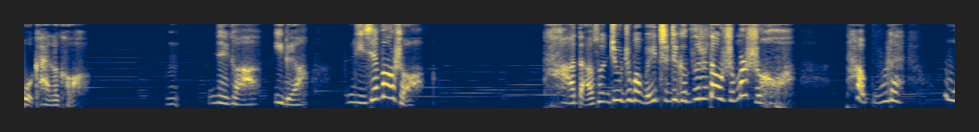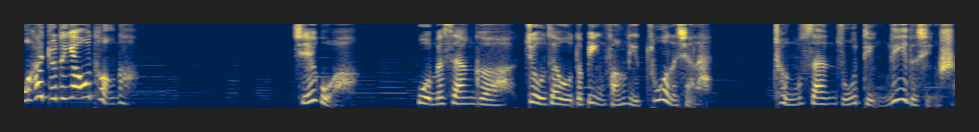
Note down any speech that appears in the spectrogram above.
我开了口，嗯，那个易灵，你先放手。他打算就这么维持这个姿势到什么时候啊？他不累，我还觉得腰疼呢。结果，我们三个就在我的病房里坐了下来，呈三足鼎立的形式。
